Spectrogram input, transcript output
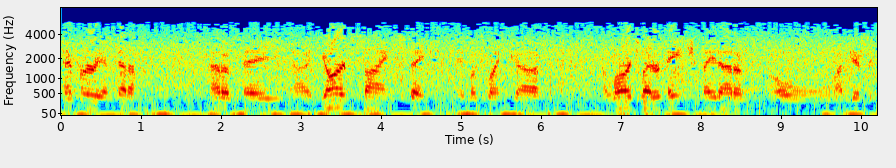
temporary antenna out of a uh, yard sign stake. It looks like uh, a large letter H made out of, oh, I'm guessing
